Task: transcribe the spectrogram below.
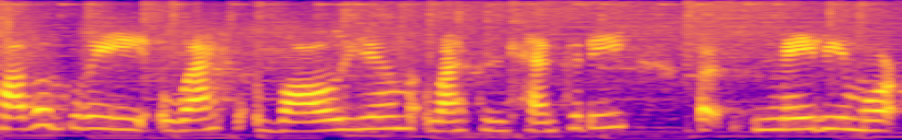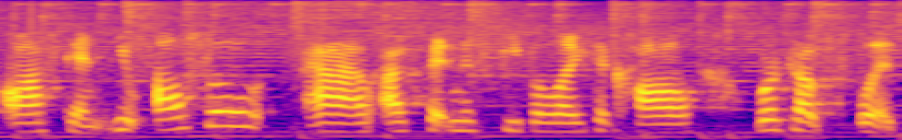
probably less volume, less intensity, but maybe more often. You also, uh, as fitness people like to call workout splits.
